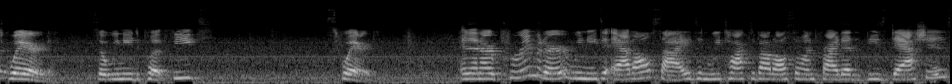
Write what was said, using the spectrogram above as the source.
Squared. So we need to put feet squared. And then our perimeter, we need to add all sides. And we talked about also on Friday that these dashes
